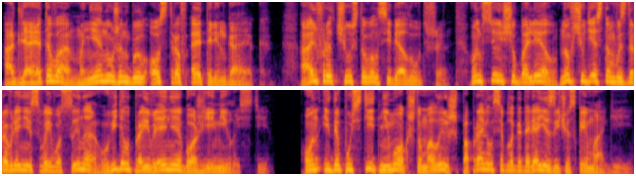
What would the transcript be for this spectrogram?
А для этого мне нужен был остров Этелингаек. Альфред чувствовал себя лучше. Он все еще болел, но в чудесном выздоровлении своего сына увидел проявление Божьей милости. Он и допустить не мог, что малыш поправился благодаря языческой магии.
